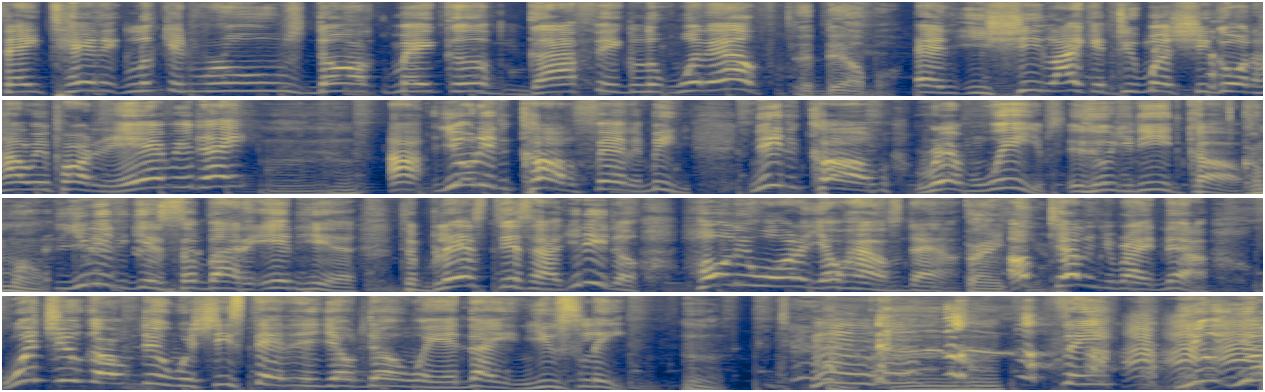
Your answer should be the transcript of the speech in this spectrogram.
satanic looking rooms, dark makeup, gothic look, whatever, The devil. and she like it too much, she go to Halloween party every day? Mm-hmm. Uh, you need to call a family meeting. You need to call Reverend Williams is who you need to call. Come on. You need to get somebody in here to bless this house. You need to holy water your house down. Thank I'm you. telling you right now, what you gonna do when she standing in your doorway at night and you sleep? Mhm. See, you you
